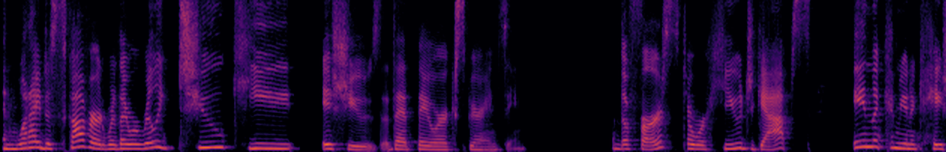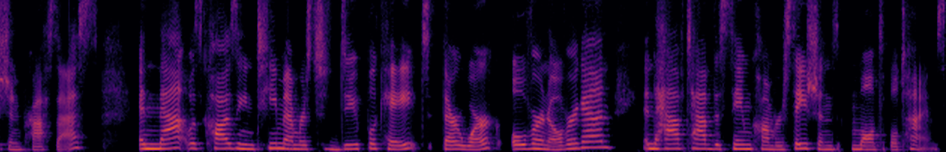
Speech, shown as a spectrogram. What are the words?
And what I discovered were there were really two key issues that they were experiencing. The first, there were huge gaps in the communication process. And that was causing team members to duplicate their work over and over again and to have to have the same conversations multiple times.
